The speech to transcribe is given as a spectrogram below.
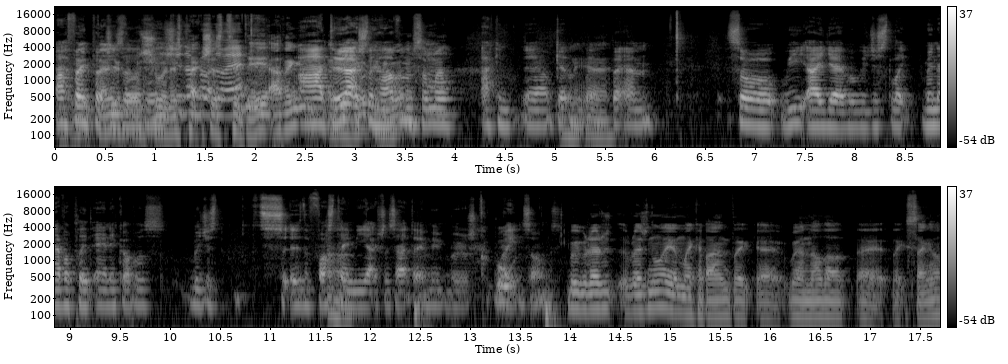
I Like, found Daniel pictures the was other day. showing You his should have brought pictures them in. today. I think. I do actually have them. somewhere. I can yeah I'll get them. Yeah. But um, so we uh, yeah but we just like we never played any covers. We just s- the 1st Uh-huh. time we actually sat down we, we were just Well, writing songs. We were originally in like a band like uh, with another uh, like singer.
